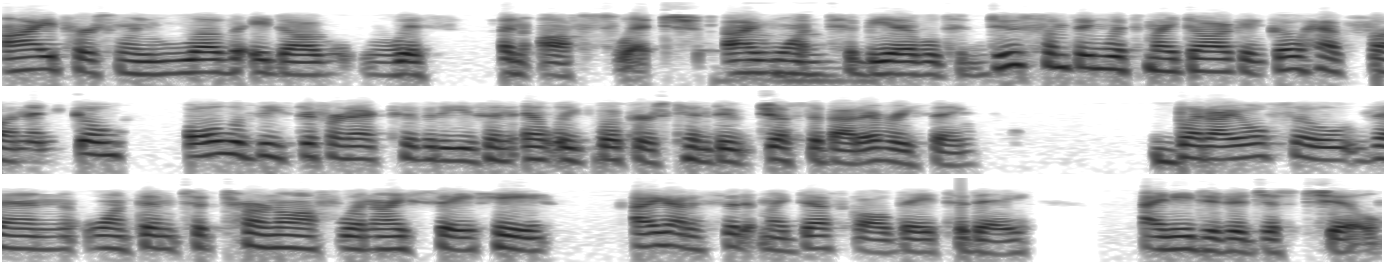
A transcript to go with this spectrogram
I personally love a dog with an off switch. I mm-hmm. want to be able to do something with my dog and go have fun and go all of these different activities and Entlebuchers can do just about everything. But I also then want them to turn off when I say, "Hey, I got to sit at my desk all day today. I need you to just chill."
